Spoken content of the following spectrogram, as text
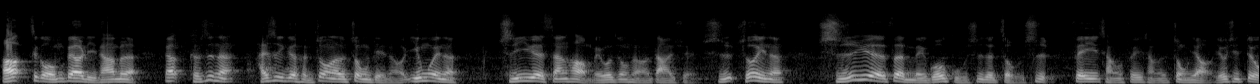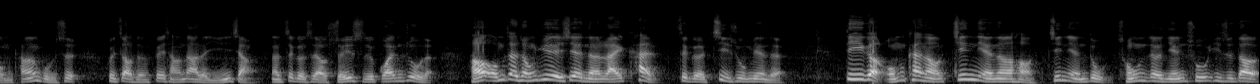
好，这个我们不要理他们了。那可是呢，还是一个很重要的重点哦，因为呢，十一月三号美国总统的大选，十所以呢。十月份美国股市的走势非常非常的重要，尤其对我们台湾股市会造成非常大的影响。那这个是要随时关注的。好，我们再从月线呢来看这个技术面的。第一个，我们看到今年呢，哈，今年度从这年初一直到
